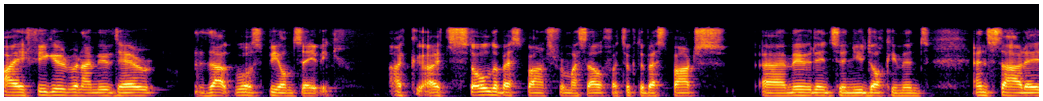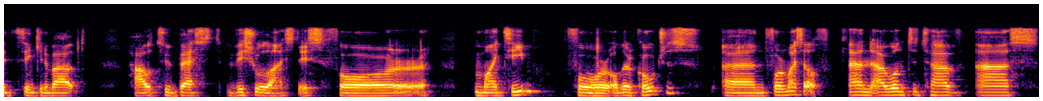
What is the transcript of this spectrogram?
I figured when I moved there, that was beyond saving. I, I stole the best parts from myself. I took the best parts, uh, moved into a new document, and started thinking about how to best visualize this for my team, for other coaches and for myself. And I wanted to have as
